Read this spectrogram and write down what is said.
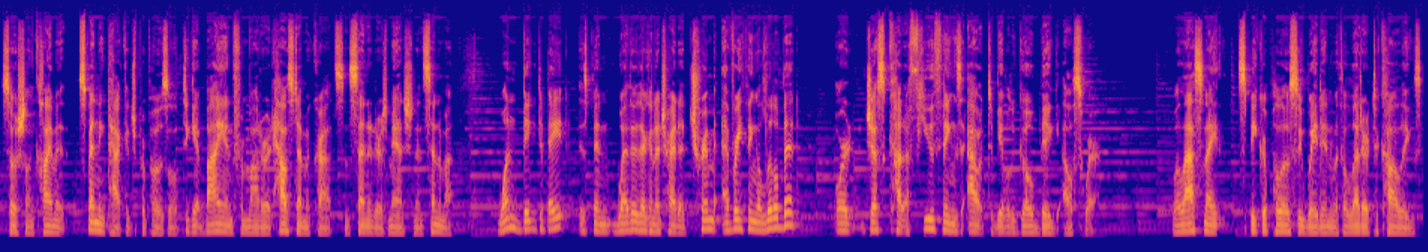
social and climate spending package proposal to get buy in from moderate House Democrats and Senators Manchin and Sinema, one big debate has been whether they're going to try to trim everything a little bit or just cut a few things out to be able to go big elsewhere. Well, last night, Speaker Pelosi weighed in with a letter to colleagues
